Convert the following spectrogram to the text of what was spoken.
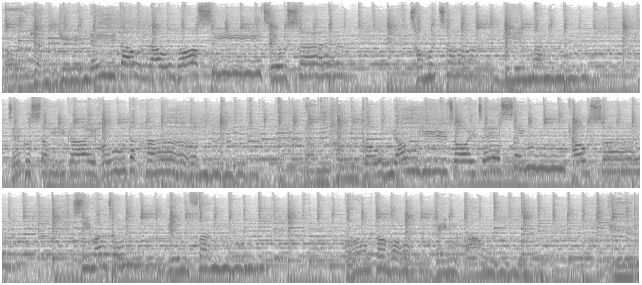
无人如你逗留我思潮上，从没再疑问，这个世界好得很。能同途偶遇在这星球上，是某种缘分，我多么庆幸。如离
